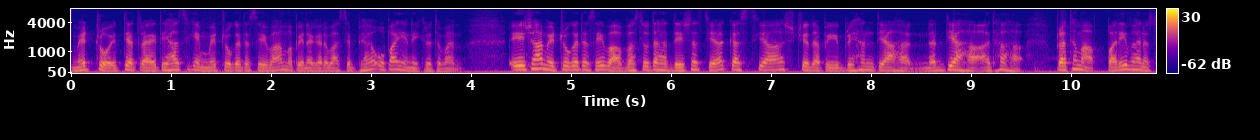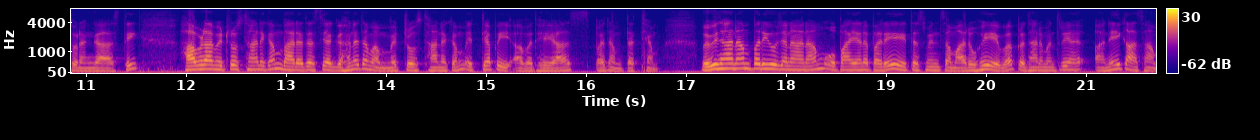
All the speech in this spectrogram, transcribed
मेट्रो इत्यत्र ऐतिहासिकीं मेट्रोगतसेवामपि नगरवासिभ्यः उपायनीकृतवान्। एषा मेट्रोगतसेवा वस्तुतः देशस्य कस्याश्चिदपि बृहन्त्याः, नद्याः, अधः प्रथमा परिवहनसुरङ्गा अस्ति। हावड़ा मेट्रोस्थानकं भारतस्य गहनतमं मेट्रोस्थानकम् इत्यपि अवधेयास्पदं तथ्यं विविधानां परियोजनानाम् उपायनपरे एतस्मिन् समारोहे एव प्रधानमन्त्री अनेकासां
